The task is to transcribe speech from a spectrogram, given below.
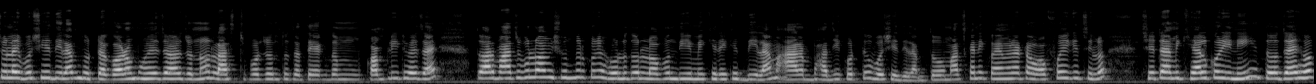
চুলায় বসিয়ে দিলাম। দুধটা গরম হয়ে যাওয়ার জন্য লাস্ট পর্যন্ত যাতে একদম কমপ্লিট হয়ে যায়। তো আর মাছগুলো আমি সুন্দর করে হলুদ লবণ দিয়ে মেখে রেখে দিলাম, আর ভাজি করতেও বসিয়ে দিলাম। তো মাঝখানে ক্যামেরাটা অফ হয়ে গেছিল সেটা আমি খেয়াল করিনি। তো যাই হোক,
